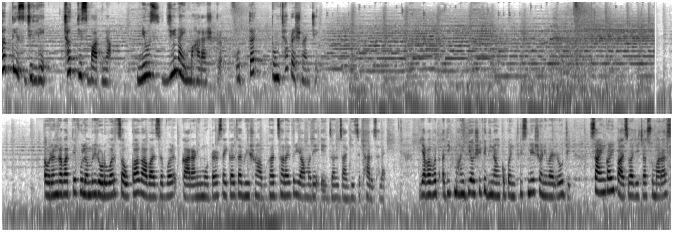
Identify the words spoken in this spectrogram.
छत्तीस जिल्हे छत्तीस बातम्या. News G nine Maharashtra. उत्तर तुमच्या प्रश्नांची. औरंगाबाद ते फुलंब्री रोडवर चौका गावाजवळ कार आणि मोटारसायकलचा भीषण अपघात झालाय तर यामध्ये एक जण जागीच ठार झालाय. याबाबत अधिक माहिती अशी की दिनांक पंचवीस मे शनिवारी रोजी सायंकाळी पाच वाजेच्या सुमारास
